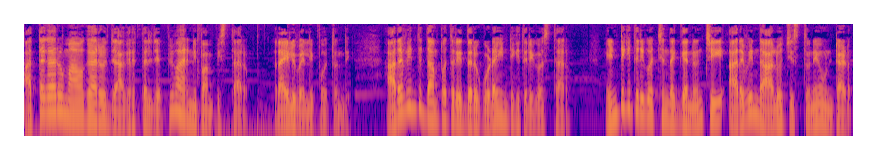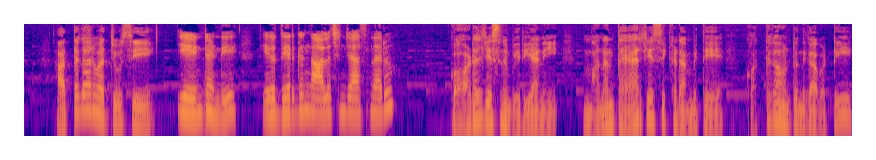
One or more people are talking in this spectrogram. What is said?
అత్తగారు మామగారు జాగ్రత్తలు చెప్పి వారిని పంపిస్తారు. రైలు వెళ్ళిపోతుంది. అరవింద్ దంపతులిద్దరూ కూడా ఇంటికి తిరిగి వస్తారు ఇంటికి తిరిగి వచ్చిన దగ్గర నుంచి అరవింద్ ఆలోచిస్తూనే ఉంటాడు. అత్తగారు అది చూసి ఏంటండి ఏదో దీర్ఘంగా ఆలోచన చేస్తున్నారు? కోడలు చేసిన బిర్యానీ మనం తయారు చేసి ఇక్కడ అమ్మితే కొత్తగా ఉంటుంది కాబట్టి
